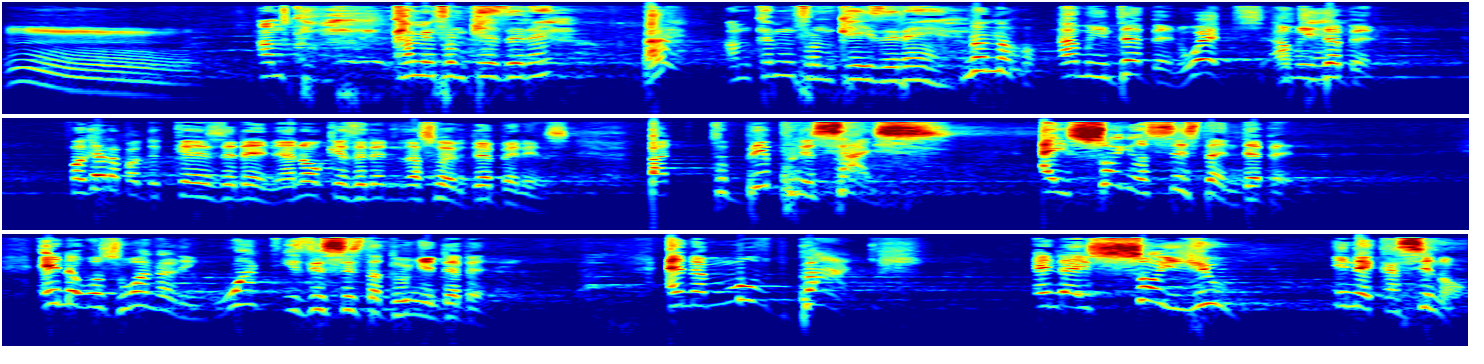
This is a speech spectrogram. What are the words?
Hmm. I'm co- coming from KZN. Huh? I'm coming from KZN. No, no, I'm in Durban. Wait, I'm in Okay. Durban. Forget about the KZN. I know KZN, that's where Durban is. But to be precise, I saw your sister in Durban. And I was wondering, what is this sister doing in Durban? And I moved back and I saw you in a casino.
